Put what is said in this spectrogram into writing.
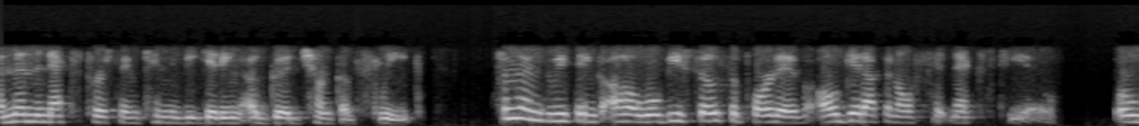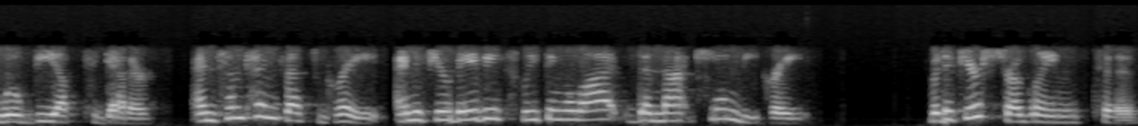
and then the next person can be getting a good chunk of sleep. Sometimes we think, oh, we'll be so supportive. I'll get up and I'll sit next to you, or we'll be up together. And sometimes that's great. And if your baby's sleeping a lot, then that can be great. But if you're struggling to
